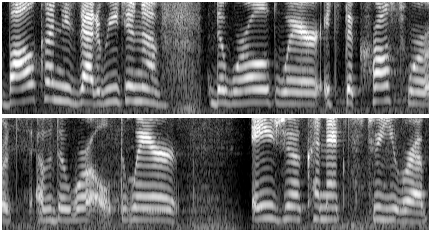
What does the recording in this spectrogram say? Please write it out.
Balkan is that region of the world where it's the crossroads of the world, where Asia connects to Europe.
